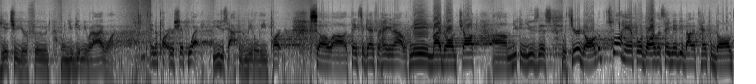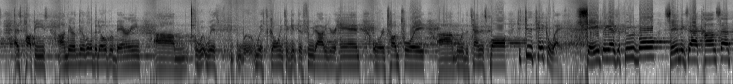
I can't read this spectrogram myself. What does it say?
get you your food when you give me what I want in a partnership way. You just happen to be the lead partner. So uh, thanks again for hanging out with me and my dog Chuck. Um, you can use this with your dog, a small handful of dogs, let's say maybe about a tenth of dogs as puppies. Um, they're, they're a little bit overbearing um, with, with going to get the food out of your hand or a tug toy um, or the tennis ball. Just do the takeaway. Same thing as a food bowl, same exact concept,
